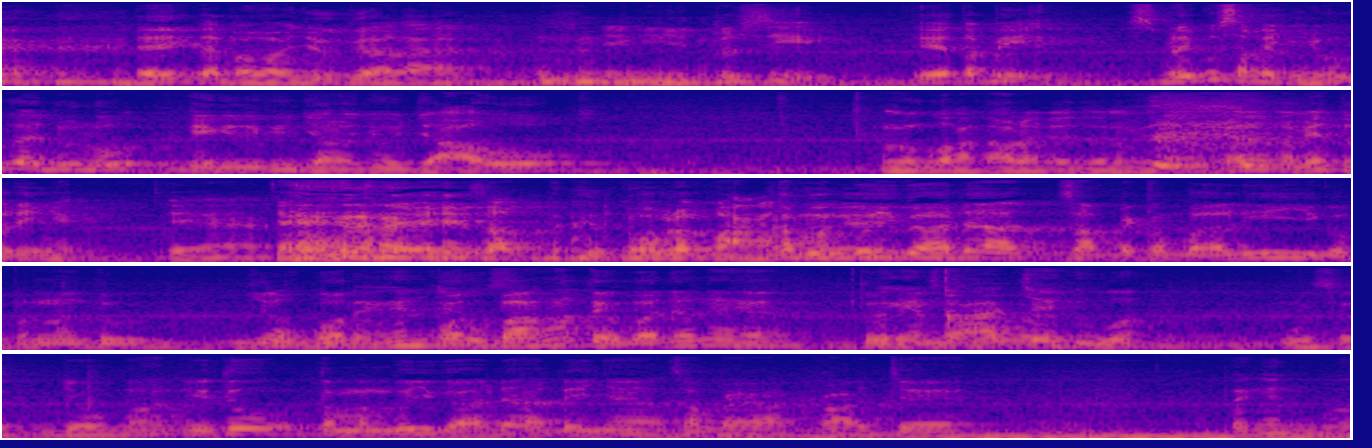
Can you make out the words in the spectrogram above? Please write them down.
Jadi kita bawa juga kan. Kayak gitu sih. Ya tapi sebenarnya gue sering juga dulu kayak gitu-gitu jalan jauh-jauh. Emang gue gak tau lah itu namanya. Ya, namanya touring ya. Iya. Satu goblok banget. Temen gue juga ada sampai ke Bali juga pernah tuh. Gila, Oh, gua kuat, pengen kuat tuh. banget ya badannya ya. Pengen ke Aceh gua. Buset, jauh banget. Itu temen gue juga ada adanya sampai ke Aceh. Pengen gua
